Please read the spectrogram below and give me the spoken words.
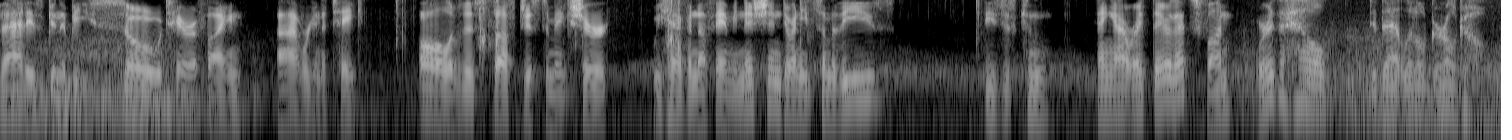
that is gonna be so terrifying. Uh, we're gonna take all of this stuff just to make sure we have enough ammunition. Do I need some of these? These just can hang out right there? That's fun. Where the hell did that little girl go?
